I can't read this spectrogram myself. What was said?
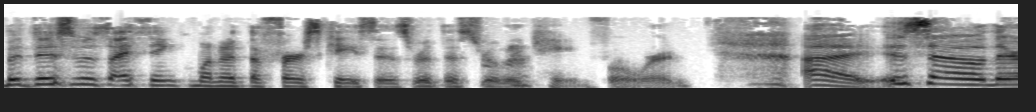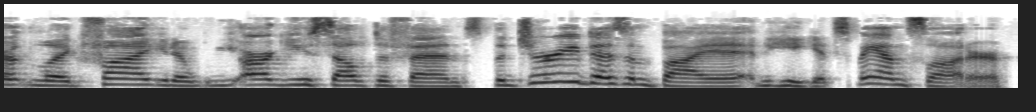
but this was I think one of the first cases where this really uh-huh. came forward. Uh, so they're like fine, you know, we argue self-defense. The jury doesn't buy it and he gets manslaughter.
